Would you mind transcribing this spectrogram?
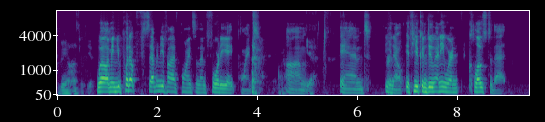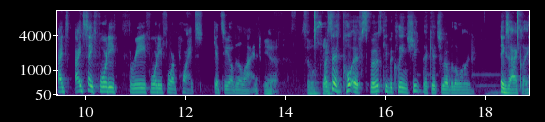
To be honest with you. Well, I mean, you put up 75 points and then 48 points. Um, Yeah. And you Right. know, if you can do anywhere close to that, I'd I'd say 43, 44 points gets you over the line. Yeah. So we'll see. I'd say if, if Spurs keep a clean sheet, that gets you over the line. Exactly.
